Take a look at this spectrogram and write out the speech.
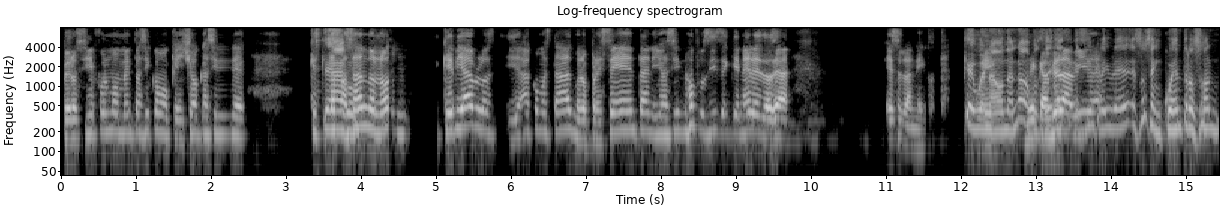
Pero sí fue un momento así como que en shock, así de, ¿qué está pasando, no? ¿Qué diablos? Y, ah, ¿cómo estás? Me lo presentan, y yo así, no, pues dice quién eres, o sea, esa es la anécdota. Qué buena onda, ¿no? Me pues, cambió la vida. Esos encuentros son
